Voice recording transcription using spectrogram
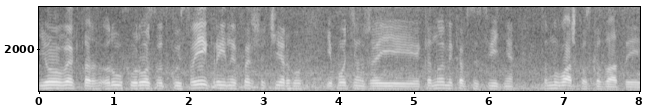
його вектор руху, розвитку і своєї країни в першу чергу, і потім вже і економіка всесвітня. Тому важко сказати,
